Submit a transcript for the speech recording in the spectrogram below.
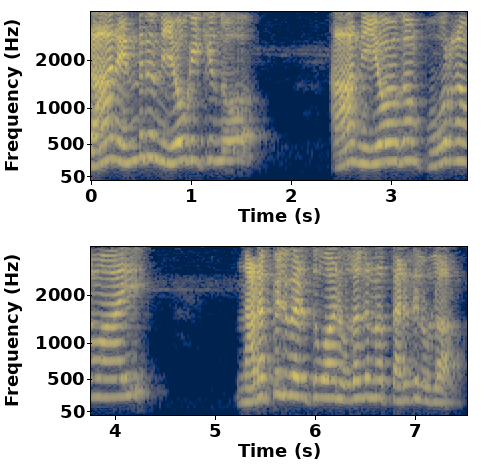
താൻ എന്തിനു നിയോഗിക്കുന്നുവോ ആ നിയോഗം പൂർണമായി നടപ്പിൽ വരുത്തുവാൻ ഉതകുന്ന തരത്തിലുള്ള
